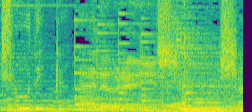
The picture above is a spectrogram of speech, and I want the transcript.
注定敢爱的人已身伤。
